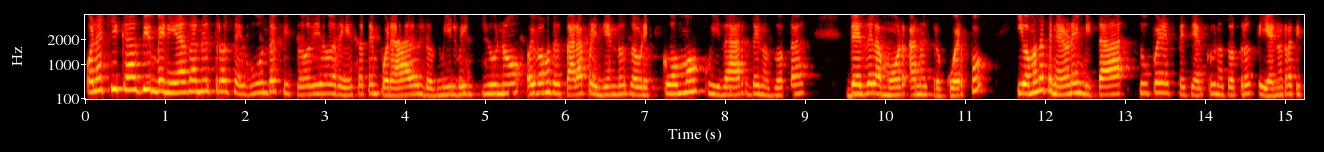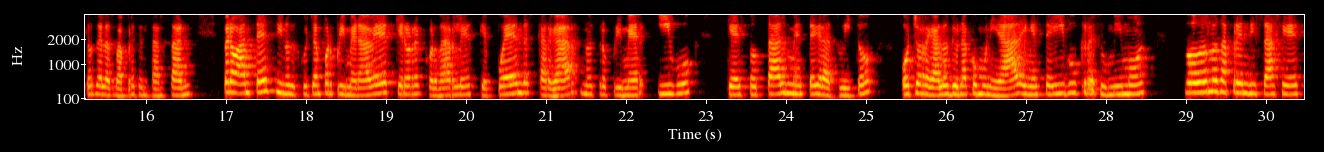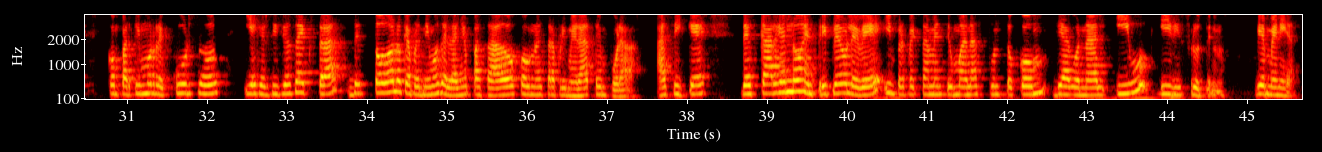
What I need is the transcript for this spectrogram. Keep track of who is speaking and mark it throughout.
Speaker 1: Hola chicas, bienvenidas a nuestro segundo episodio de esta temporada del 2021. Hoy vamos a estar aprendiendo sobre cómo cuidar de nosotras desde el amor a nuestro cuerpo. Y vamos a tener una invitada súper especial con nosotros que ya en un ratito se las va a presentar San. Pero antes, si nos escuchan por primera vez, quiero recordarles que pueden descargar nuestro primer ebook que es totalmente gratuito, ocho regalos de una comunidad. En este ebook resumimos todos los aprendizajes, compartimos recursos y ejercicios extras de todo lo que aprendimos el año pasado con nuestra primera temporada. Así que descárguenlo en www.imperfectamentehumanas.com diagonal ebook y disfrútenlo. Bienvenidas.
